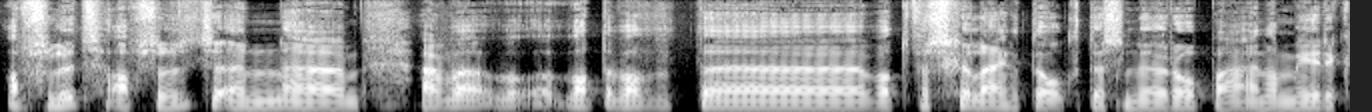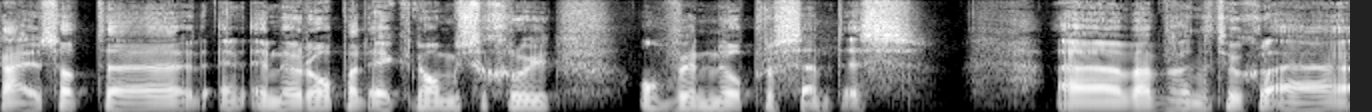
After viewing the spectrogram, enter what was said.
Absoluut, absoluut. En uh, wat, wat, het, wat verschil eigenlijk ook tussen Europa en Amerika is dat in, in Europa de economische groei ongeveer 0% is. Uh, we hebben natuurlijk uh,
